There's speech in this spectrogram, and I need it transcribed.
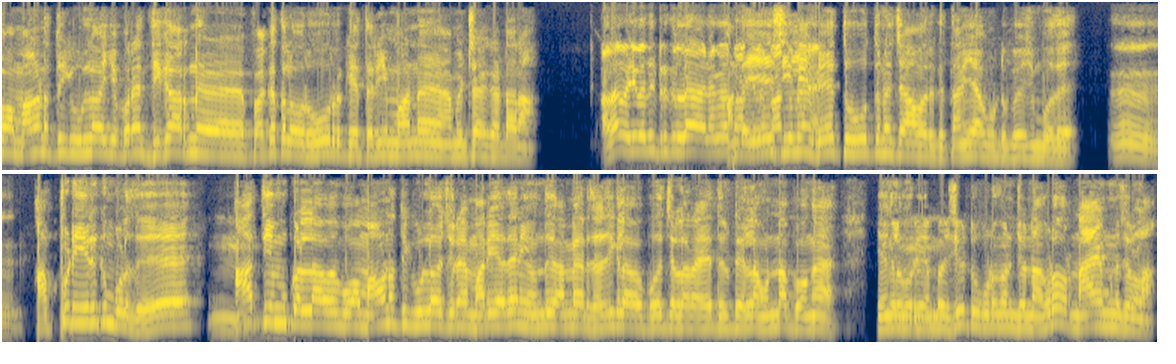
உன் மகனை தூக்கி உள்ள வைக்க போறேன். திகார்னு பக்கத்துல ஒரு ஊர் இருக்கே தெரியுமான்னு அமித்ஷா கேட்டாராம். அதான் வெளிய வந்துட்டு இருக்குல்ல அந்த ஏசிலையும். வேத்து ஊத்துனுச்சான் அவருக்கு தனியா கூட்டு பேசும்போது. அப்படி இருக்கும் பொழுது. அதிமுக மௌனத்துக்கு உள்ள வச்சிருவேன் மரியாதை நீ வந்து அம்மையார் சசிகலாவை பொதுச் ஏத்துக்கிட்டு எல்லாம் ஒண்ணா போங்க. எங்களுக்கு ஒரு எண்பது சீட்டு கொடுங்கன்னு சொன்னா கூட ஒரு நியாயம்னு சொல்லலாம்.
